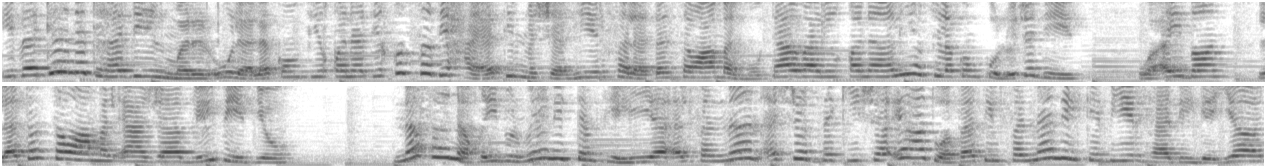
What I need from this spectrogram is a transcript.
إذا كانت هذه المرة الأولى لكم في قناة قصة حياة المشاهير فلا تنسوا عمل متابعة للقناة ليصلكم كل جديد. وأيضا لا تنسوا عمل إعجاب للفيديو. نفى نقيب المهن التمثيلية الفنان أشرف زكي شائعة وفاة الفنان الكبير هادي الجيار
